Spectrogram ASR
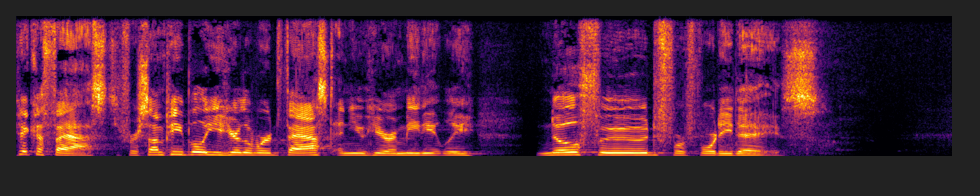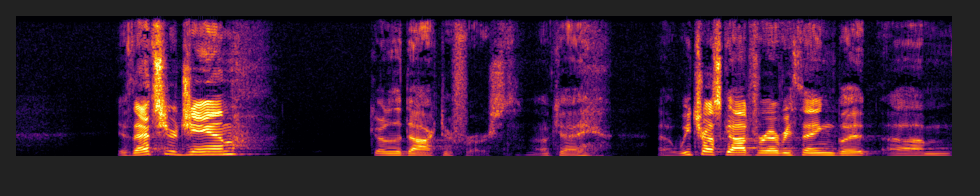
pick a fast. For some people, you hear the word fast and you hear immediately, no food for 40 days. If that's your jam, go to the doctor first, okay? Uh, we trust God for everything, but um,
